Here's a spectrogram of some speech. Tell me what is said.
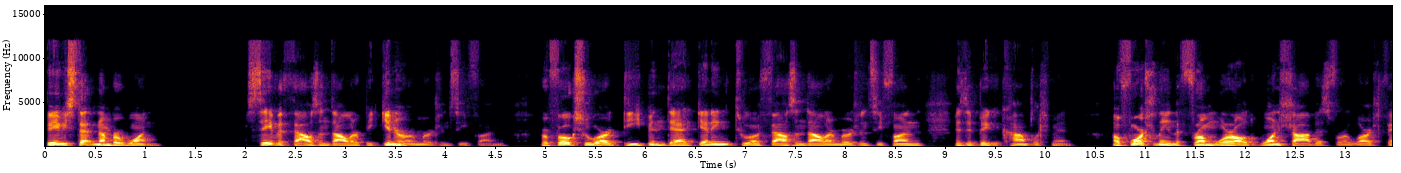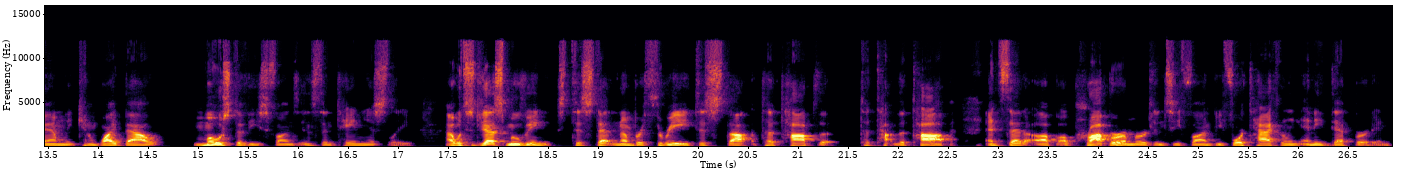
Baby step number one save a $1,000 beginner emergency fund. For folks who are deep in debt, getting to a thousand dollar emergency fund is a big accomplishment. Unfortunately, in the frum world, one Shabbos for a large family can wipe out most of these funds instantaneously. I would suggest moving to step number three to stop to top the to top the top and set up a proper emergency fund before tackling any debt burden.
